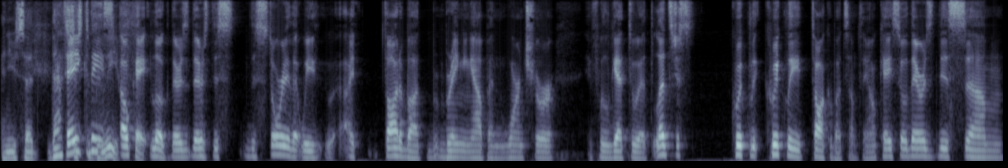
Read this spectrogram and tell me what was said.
and you said that's Take just a these. belief. Okay, look. There's there's this this story that we I thought about bringing up and weren't sure if we'll get to it. Let's just quickly quickly talk about something. Okay, so there's this um,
